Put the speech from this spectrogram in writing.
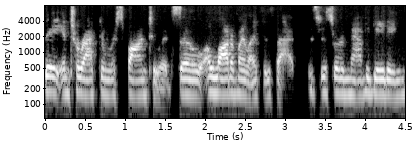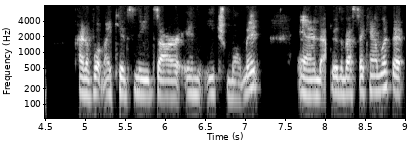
they interact and respond to it. So a lot of my life is that. It's just sort of navigating kind of what my kids' needs are in each moment and do the best I can with it.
